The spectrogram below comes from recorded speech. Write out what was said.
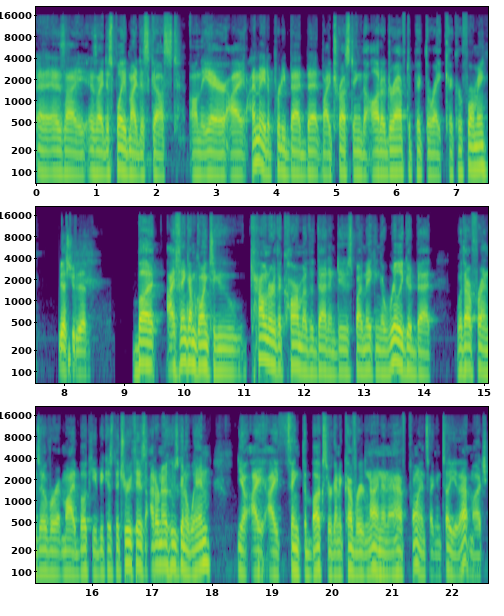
as I as I displayed my disgust on the air, I I made a pretty bad bet by trusting the auto draft to pick the right kicker for me. Yes, you did. But I think I'm going to counter the karma that that induced by making a really good bet with our friends over at my bookie because the truth is I don't know who's going to win. You know, I I think the Bucs are going to cover nine and a half points. I can tell you that much.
